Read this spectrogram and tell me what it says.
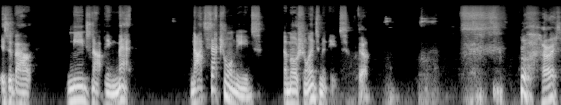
is about needs not being met, not sexual needs, emotional, intimate needs. Whew, all right.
